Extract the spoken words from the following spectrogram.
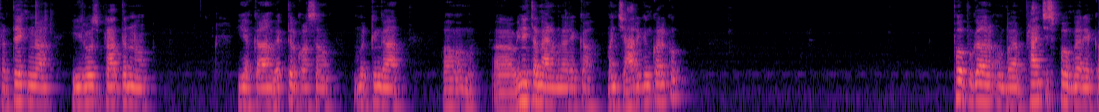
ప్రత్యేకంగా ఈరోజు ప్రార్థనను ఈ యొక్క వ్యక్తుల కోసం ముఖ్యంగా వినీత మేడం గారి యొక్క మంచి ఆరోగ్యం కొరకు పోపు గారు ఫ్రాన్సిస్ పోపు గారి యొక్క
